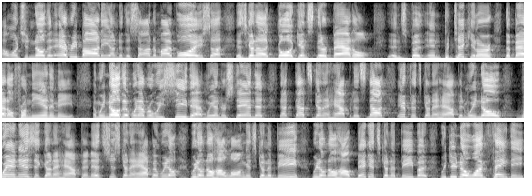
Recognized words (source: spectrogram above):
I want you to know that everybody under the sound of my voice uh, is going to go against their battle in, in particular the battle from the enemy. And we know that whenever we see that and we understand that, that that's going to happen, it's not if it's going to happen. We know when is it going to happen. It's just going to happen. We don't, we don't know how long it's going to be. We don't know how big it's going to be, but we do know one thing. The,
